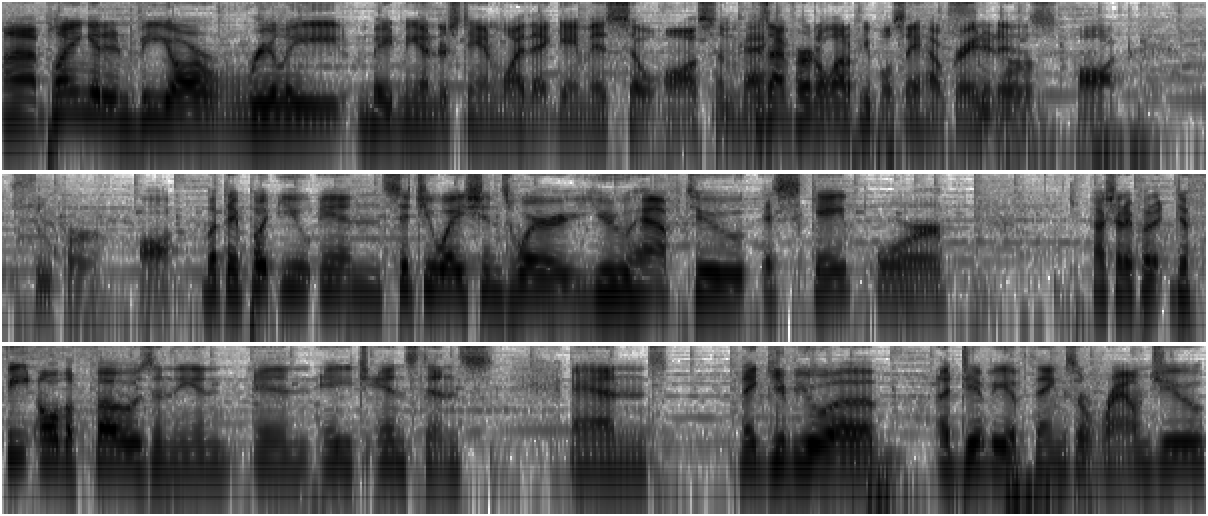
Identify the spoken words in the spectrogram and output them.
uh, playing it in VR really made me understand why that game is so awesome. Okay. Because I've heard a lot of people say how great it Super is. hot. Super hot. But they put you in situations where you have to escape or how should I put it? Defeat all the foes in the in, in each instance, and they give you a a divvy of things around you,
